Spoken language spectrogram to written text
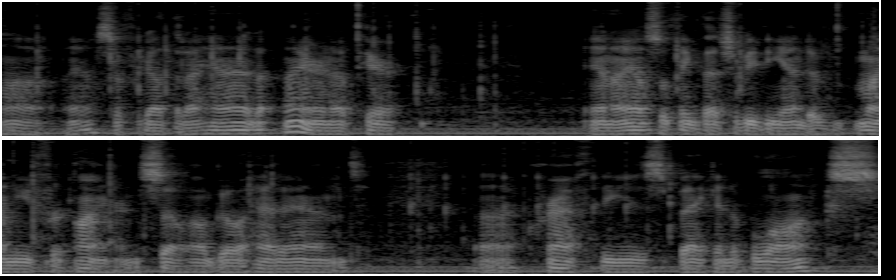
Uh, I also forgot that I had iron up here. And I also think that should be the end of my need for iron. So I'll go ahead and uh, craft these back into blocks.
